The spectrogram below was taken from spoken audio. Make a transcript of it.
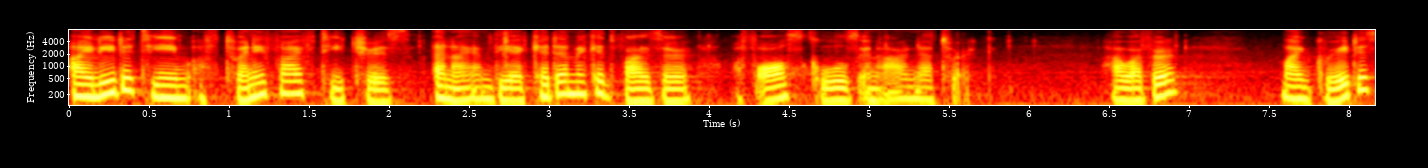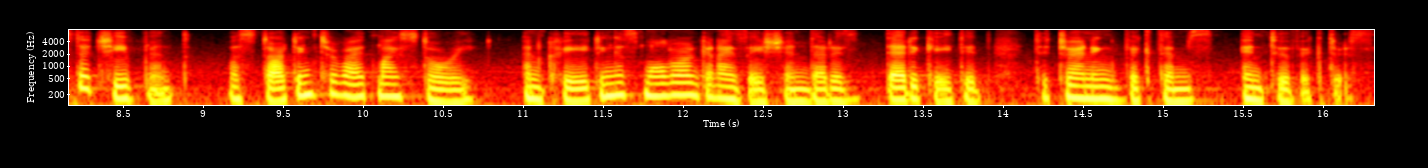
I lead a team of 25 teachers and I am the academic advisor of all schools in our network. However, my greatest achievement was starting to write my story and creating a small organization that is dedicated to turning victims into victors.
